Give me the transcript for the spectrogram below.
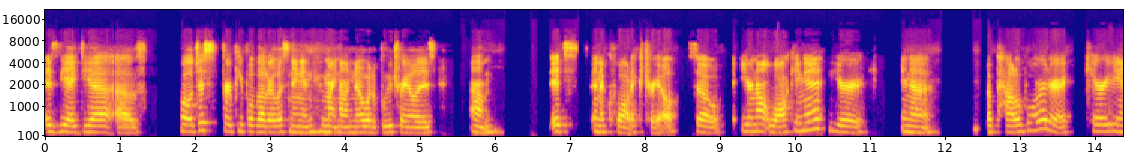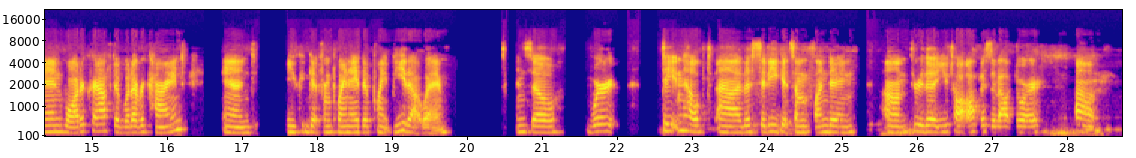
is the idea of, well, just for people that are listening and who might not know what a blue trail is, um, it's an aquatic trail. So you're not walking it, you're in a, a paddleboard or a carry in watercraft of whatever kind, and you can get from point A to point B that way. And so we're Dayton helped uh, the city get some funding um, through the Utah Office of Outdoor um,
